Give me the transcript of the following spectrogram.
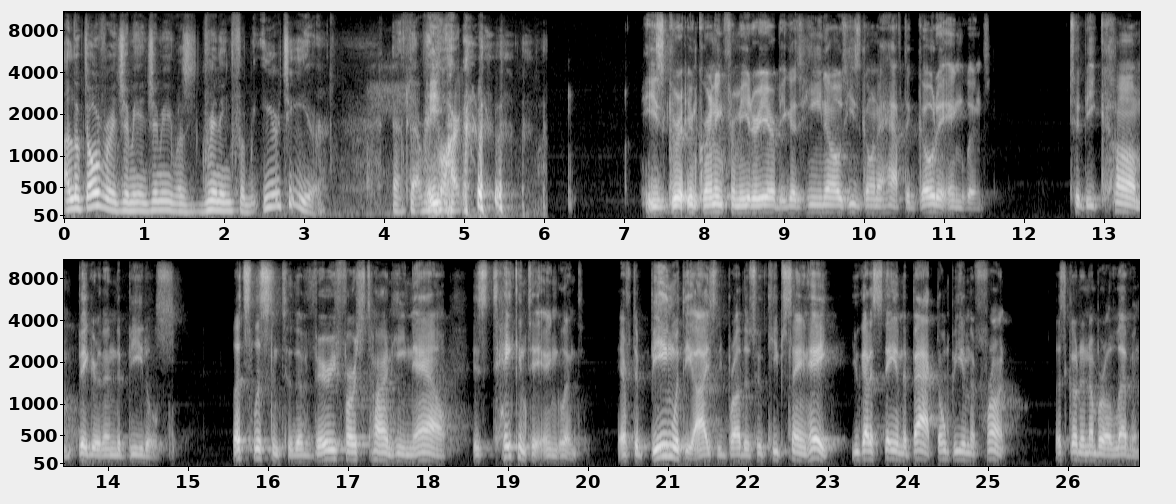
I looked over at Jimi and Jimi was grinning from ear to ear at that remark. he's gr- grinning from ear to ear because he knows he's going to have to go to England to become bigger than the Beatles. Let's listen to the very first time he now is taken to England after being with the Isley brothers who keep saying, hey, you got to stay in the back, don't be in the front. Let's go to number 11.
